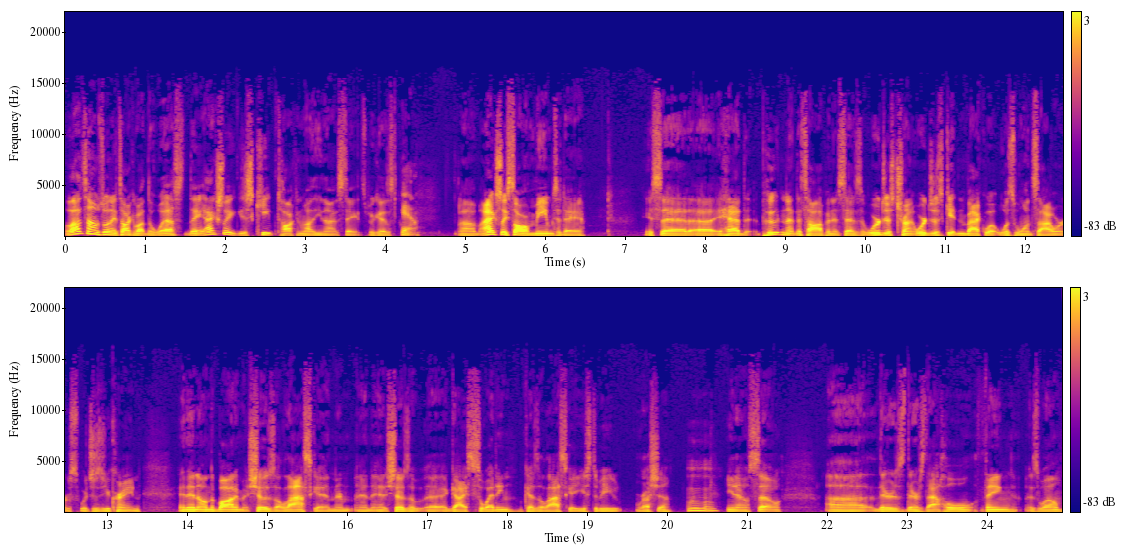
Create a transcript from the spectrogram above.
a lot of times when they talk about the West, they actually just keep talking about the United States because Yeah. um, I actually saw a meme today. It said uh, it had Putin at the top, and it says we're just trying, we're just getting back what was once ours, which is Ukraine. and then on the bottom it shows Alaska, and there, and it shows a, a guy sweating because Alaska used to be Russia. Mm-hmm. You know, so uh, there's there's that whole thing as well,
